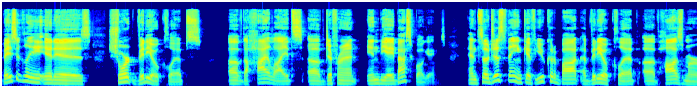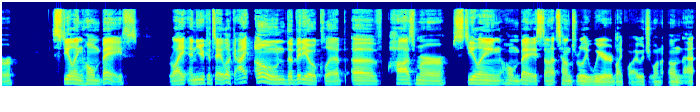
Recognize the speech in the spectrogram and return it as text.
Basically, it is short video clips of the highlights of different NBA basketball games. And so just think if you could have bought a video clip of Hosmer stealing home base, right? And you could say, look, I own the video clip of Hosmer stealing home base. Now that sounds really weird. Like, why would you want to own that?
